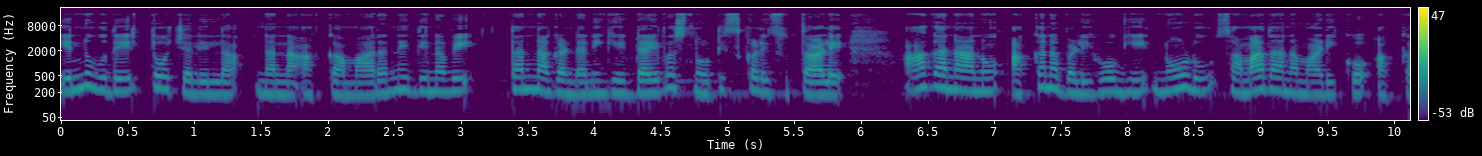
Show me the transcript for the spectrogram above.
ಎನ್ನುವುದೇ ತೋಚಲಿಲ್ಲ. ನನ್ನ ಅಕ್ಕ ಮಾರನೇ ದಿನವೇ ತನ್ನ ಗಂಡನಿಗೆ ಡೈವರ್ಸ್ ನೋಟಿಸ್ ಕಳಿಸುತ್ತಾಳೆ. ಆಗ ನಾನು ಅಕ್ಕನ ಬಳಿ ಹೋಗಿ, ನೋಡು, ಸಮಾಧಾನ ಮಾಡಿಕೋ, ಅಕ್ಕ.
